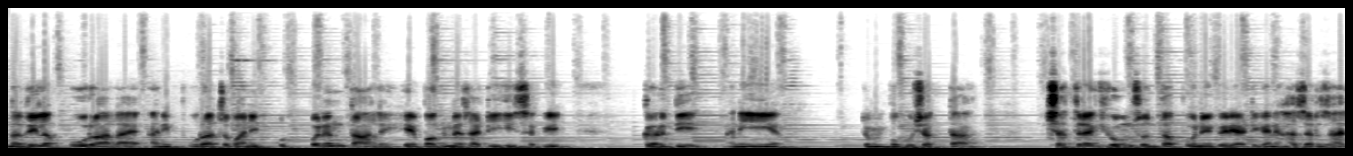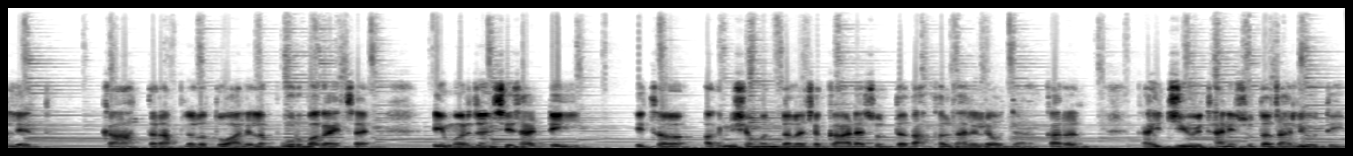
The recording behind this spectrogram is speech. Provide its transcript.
नदीला पूर आलाय आणि पुराचं पाणी कुठपर्यंत आलंय हे बघण्यासाठी ही सगळी गर्दी आहे. आणि तुम्ही बघू शकता छत्र्या घेऊन सुद्धा पुणेकर या ठिकाणी हजर झालेत. का तर आपल्याला तो आलेला पूर बघायचा आहे. इमर्जन्सीसाठी इथं अग्निशमन दलाच्या गाड्या सुद्धा दाखल झालेल्या होत्या. कारण काही जीवितहानी सुद्धा झाली होती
